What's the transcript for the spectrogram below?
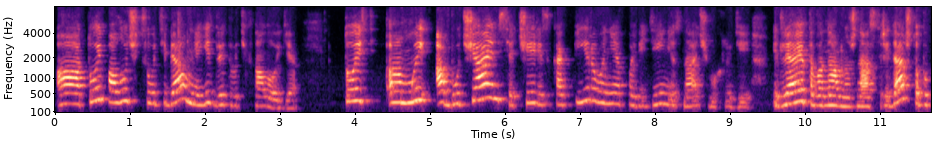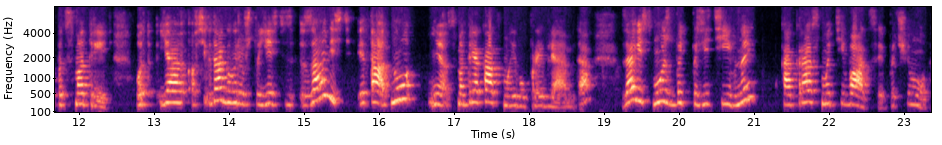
а, то и получится у тебя, у меня есть для этого технология. То есть а, мы обучаемся через копирование поведения значимых людей. И для этого нам нужна среда, чтобы подсмотреть. Вот я всегда говорю, что есть зависть, это одно, смотря как мы его проявляем. Да? Зависть может быть позитивной, как раз мотивацией. Почему?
